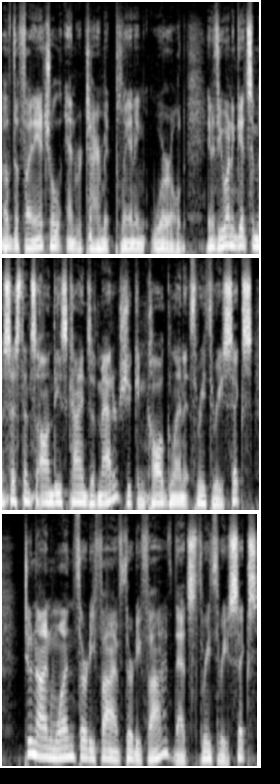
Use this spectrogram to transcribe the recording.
of the financial and retirement planning world. And if you want to get some assistance on these kinds of matters, you can call Glenn at 336 291 3535. That's 336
